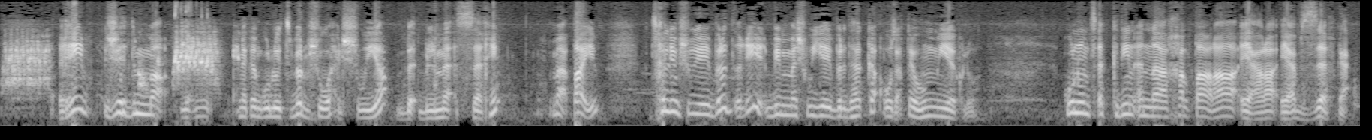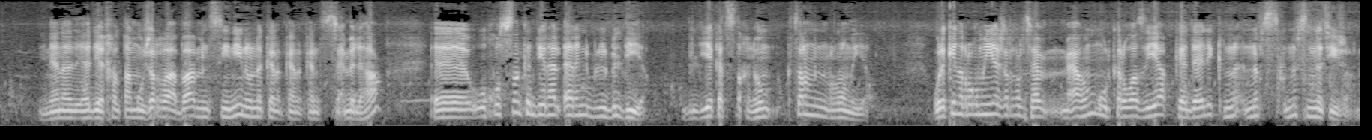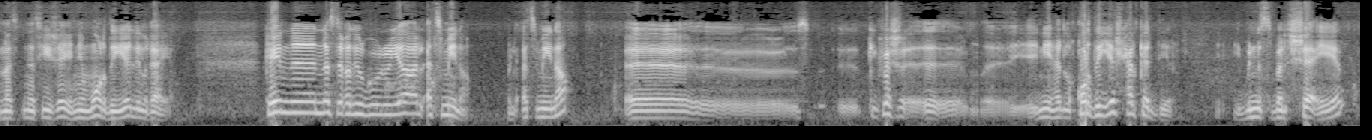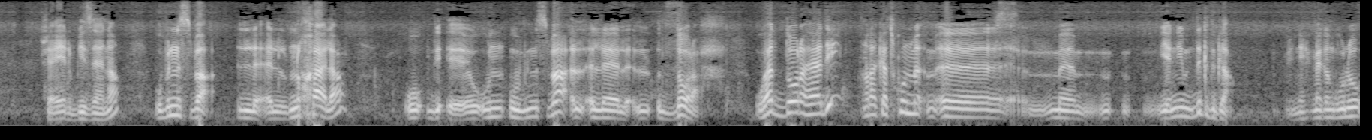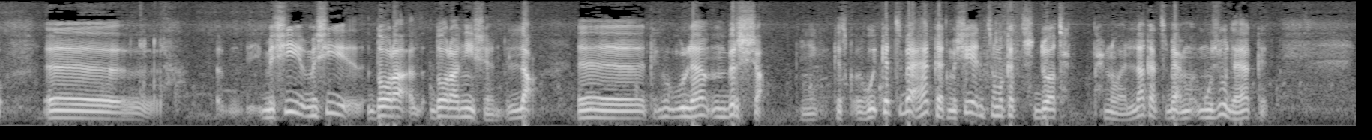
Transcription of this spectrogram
غير جهد ما يعني حنا كنقولوا تبربشوا واحد شوية بالماء الساخن. ماء طايب تخليوه شوية يبرد غير بما شوية يبرد هكا وتعطيوهم ياكلوه كونوا متأكدين انها خلطة رائعة رائعة بزاف كاع. يعني أنا هذه خلطة مجربة من سنين وأنا كنستعملها. أه وخصوصا كنديرها الارانب البلديه البلدية كتصدق لهم أكثر من الرومية. ولكن الرومية جربتها معهم والكروازية كذلك نفس نفس النتيجة. نتيجة يعني مرضية للغاية. كاين الناس اللي غادي يقولوا لي الأثمنة. الأثمنة أه كيفاش أه يعني هذه القرضية شحال كدير بالنسبة للشعير شعير بيزانه وبالنسبة للنخاله وبالنسبة للذره وهاد الدوره هذه راه كتكون. آه،. يعني مدكدكه يعني حنا كنقولوا آه، ماشي ماشي دوره دوره نيشان لا آه، كنقولها مبرشة يعني كتباع هكاك ماشي أنتم كتشدوها تطحنوها لا كتباع موجودة هكاك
